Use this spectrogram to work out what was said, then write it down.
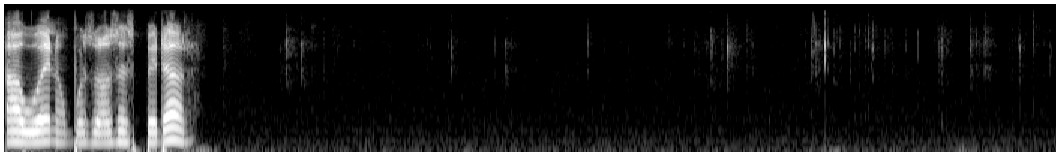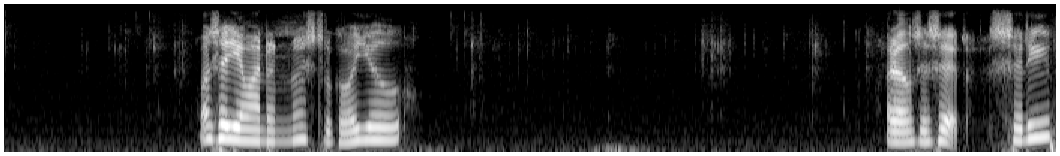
Ah, bueno, pues vamos a esperar. Vamos a llamar a nuestro caballo. Ahora vamos a hacer sheriff.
